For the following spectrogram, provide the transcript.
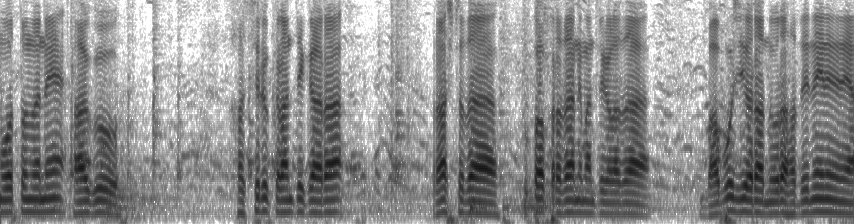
ಮೂವತ್ತೊಂದನೇ ಹಾಗೂ ಹಸಿರು ಕ್ರಾಂತಿಕಾರ ರಾಷ್ಟ್ರದ ಉಪ ಪ್ರಧಾನಮಂತ್ರಿಗಳಾದ ಬಾಬೂಜಿಯವರ ನೂರ ಹದಿನೈದನೆಯ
